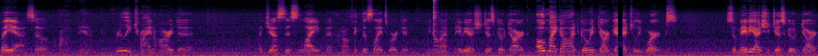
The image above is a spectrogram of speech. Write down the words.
but yeah. So, oh man, I'm really trying hard to adjust this light, but I don't think this light's working. You know what? Maybe I should just go dark. Oh my god, going dark actually works. So maybe I should just go dark.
